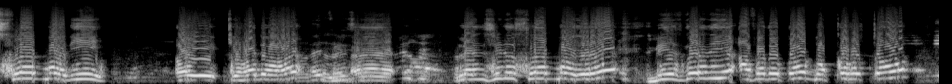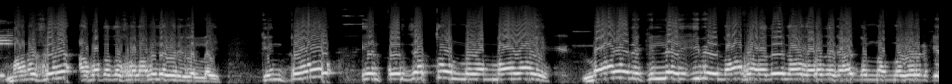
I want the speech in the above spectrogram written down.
স্ল্যাব বডি ওই কি দেওয়া প্লেনসিড স্ল্যাব বইয়ের বীজ করে দিয়ে আপাতত দুঃখ কষ্ট মানুষে আপাতত চলাফিলে করে গেলাই কিন্তু এর পর্যাপ্ত নয় নয় দেখিলে ইবে ন দেয় ন ঘরে দেখায় দুর্নাম নগরের কি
